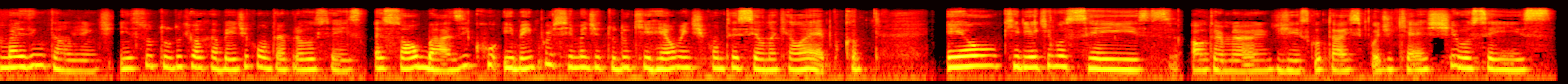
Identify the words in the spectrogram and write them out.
Mas então, gente, isso tudo que eu acabei de contar para vocês é só o básico e bem por cima de tudo que realmente aconteceu naquela época. Eu queria que vocês, ao terminar de escutar esse podcast, vocês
